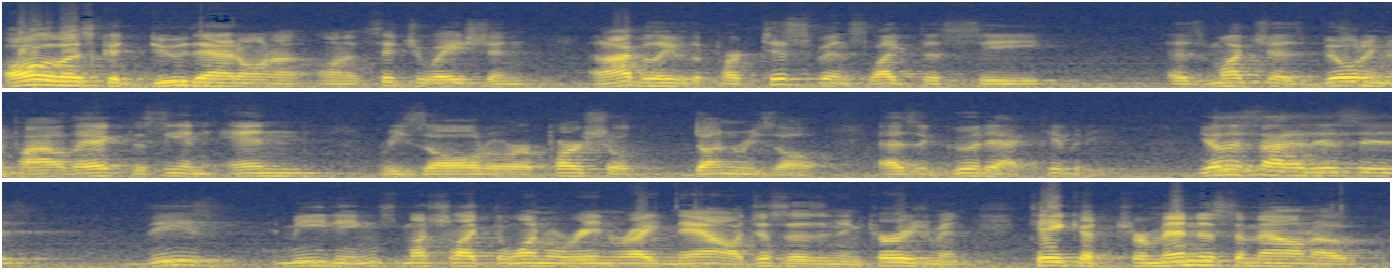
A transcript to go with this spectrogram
all of us could do that on a, on a situation, and I believe the participants like to see, as much as building the pile, they like to see an end result or a partial done result as a good activity. The other side of this is these meetings, much like the one we're in right now, just as an encouragement, take a tremendous amount of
